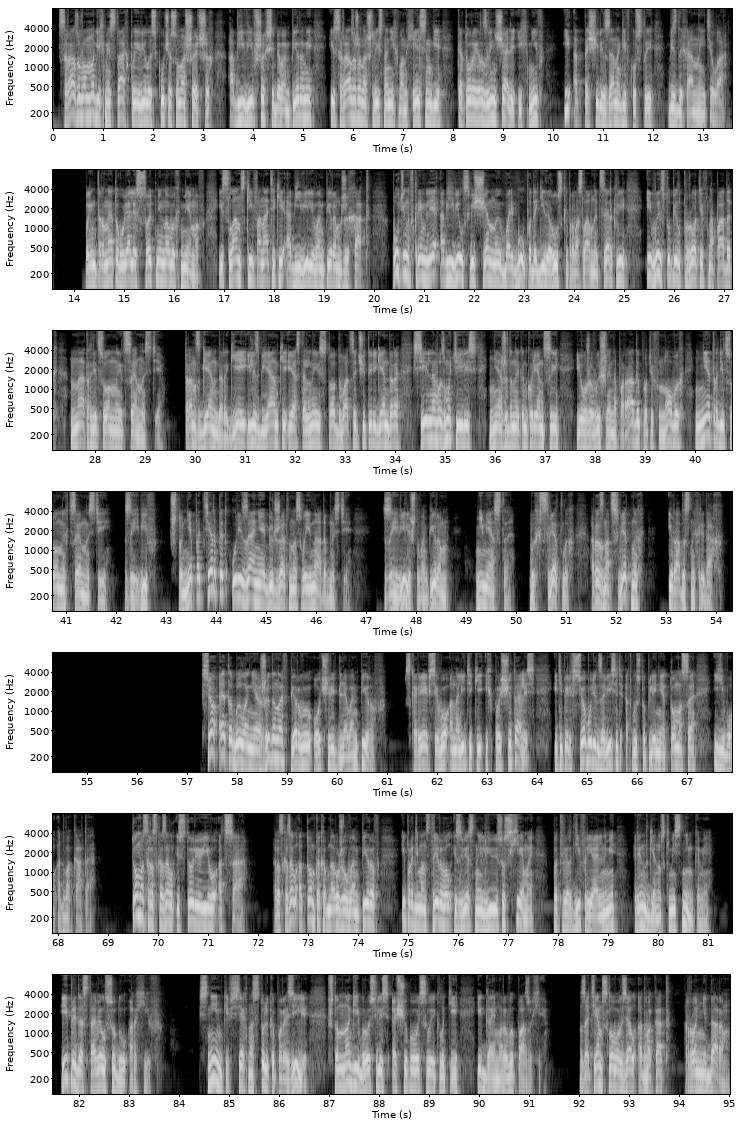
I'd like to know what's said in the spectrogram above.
Сразу во многих местах появилась куча сумасшедших, объявивших себя вампирами, и сразу же нашлись на них Ван Хельсинги, которые развенчали их миф и оттащили за ноги в кусты бездыханные тела. По интернету гуляли сотни новых мемов. Исламские фанатики объявили вампирам джихад. Путин в Кремле объявил священную борьбу под эгидой Русской Православной Церкви и выступил против нападок на традиционные ценности. Трансгендеры, геи и лесбиянки и остальные 124 гендера сильно возмутились неожиданной конкуренции и уже вышли на парады против новых, нетрадиционных ценностей, заявив, что не потерпят урезания бюджета на свои надобности. Заявили, что вампирам не место в их светлых, разноцветных и радостных рядах. Все это было неожиданно в первую очередь для вампиров. Скорее всего, аналитики их просчитались, и теперь все будет зависеть от выступления Томаса и его адвоката. Томас рассказал историю его отца, рассказал о том, как обнаружил вампиров и продемонстрировал известные Льюису схемы, подтвердив реальными рентгеновскими снимками, и предоставил суду архив. Снимки всех настолько поразили, что многие бросились ощупывать свои клыки и гайморовы пазухи. Затем слово взял адвокат Ронни Даром.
